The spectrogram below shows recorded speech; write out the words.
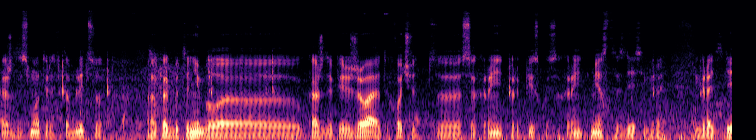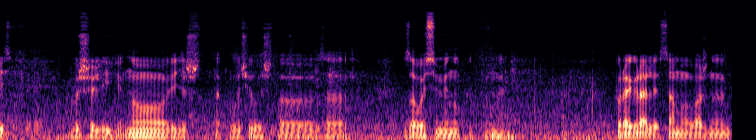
Каждый смотрит в таблицу, а, как бы то ни было, каждый переживает и хочет э, сохранить прописку, сохранить место здесь играть, играть здесь, в высшей лиге. Но видишь, так получилось, что за, за 8 минут как-то мы проиграли самую важную,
